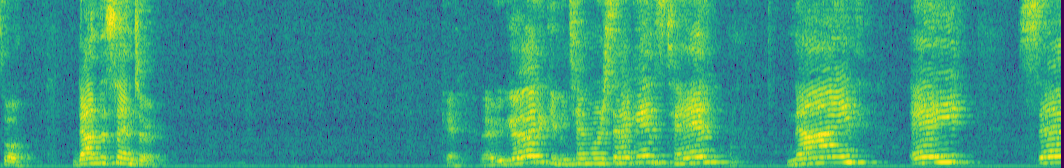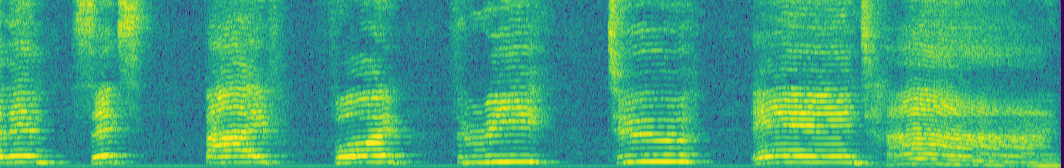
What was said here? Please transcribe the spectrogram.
So, down the center. Okay, very good. Give me 10 more seconds. 10, 9, 8, 7, 6, 5, 4, 3, 2, and time.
